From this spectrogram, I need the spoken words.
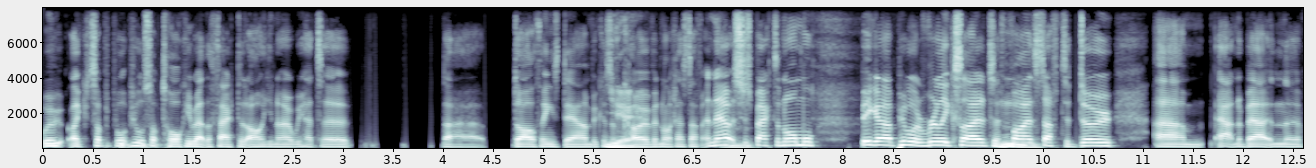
we like some people people stop talking about the fact that oh, you know, we had to uh, dial things down because of Yeah. COVID and all that kind of stuff. And now it's Mm. just back to normal. Bigger people are really excited to Mm. find stuff to do um, out and about in the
